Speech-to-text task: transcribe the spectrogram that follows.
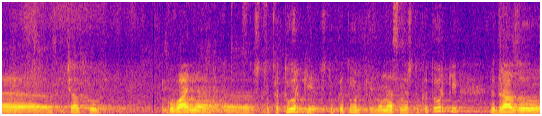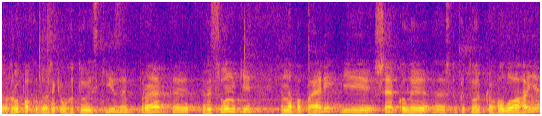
е, спочатку лікування е, штукатурки, штукатурки, нанесення штукатурки. Відразу група художників готує ескізи, проекти, рисунки на папері. І ще коли е, штукатурка вологає,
